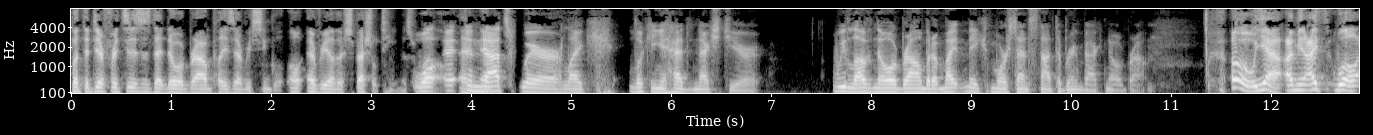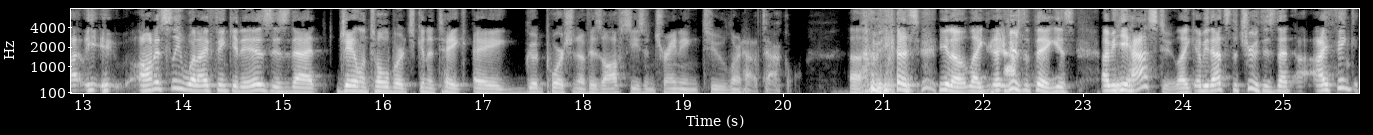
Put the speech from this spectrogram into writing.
But the difference is, is that Noah Brown plays every single, every other special team as well. Well, and, and that's where, like, looking ahead to next year, we love Noah Brown, but it might make more sense not to bring back Noah Brown. Oh yeah, I mean, I th- well, I, honestly, what I think it is is that Jalen Tolbert's going to take a good portion of his offseason training to learn how to tackle. Uh, because you know, like, here's the thing: is I mean, he has to. Like, I mean, that's the truth. Is that I think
